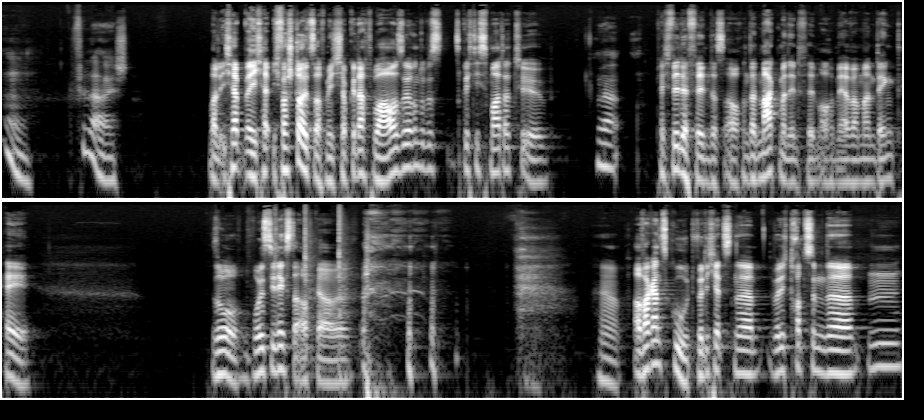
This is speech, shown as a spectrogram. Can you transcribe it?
Hm, vielleicht. Weil ich, hab, ich, hab, ich war stolz auf mich. Ich habe gedacht, wow, Sören, du bist ein richtig smarter Typ. Ja. Vielleicht will der Film das auch. Und dann mag man den Film auch mehr, weil man denkt, hey, so, wo ist die nächste Aufgabe? ja, aber ganz gut. Würde ich jetzt eine, würde ich trotzdem eine hm,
